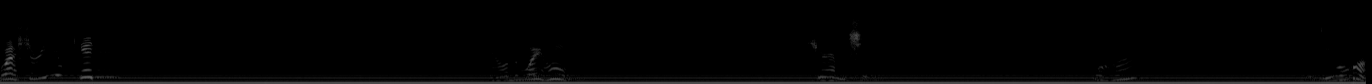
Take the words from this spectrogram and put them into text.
question. Are you kidding? And on the way home, Jeremy said, Well, huh? You are.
